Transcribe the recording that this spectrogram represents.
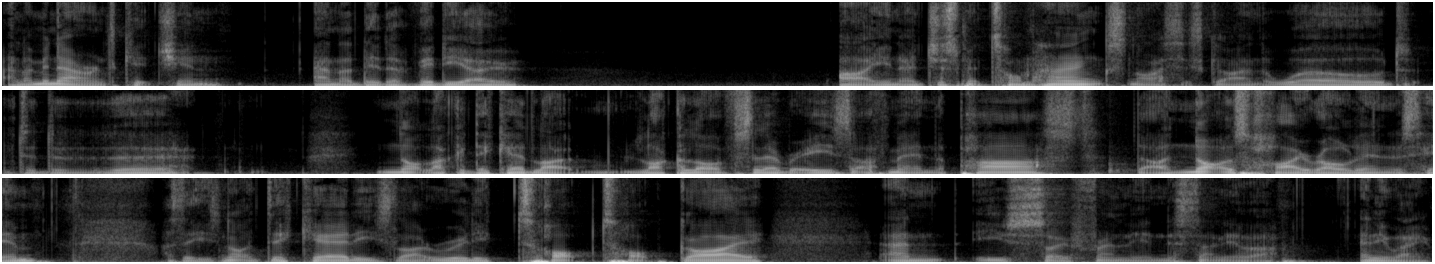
and I'm in Aaron's kitchen and I did a video. Ah, you know, just met Tom Hanks, nicest guy in the world. Not like a dickhead, like like a lot of celebrities that I've met in the past that are not as high rolling as him. I said he's not a dickhead. He's like really top top guy, and he's so friendly and this that and the other. Anyway,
